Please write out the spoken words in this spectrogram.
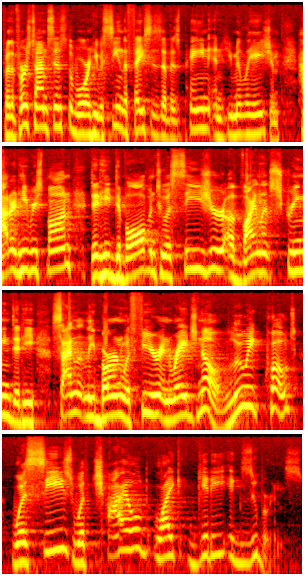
For the first time since the war, he was seeing the faces of his pain and humiliation. How did he respond? Did he devolve into a seizure of violent screaming? Did he silently burn with fear and rage? No. Louis, quote, was seized with childlike giddy exuberance.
